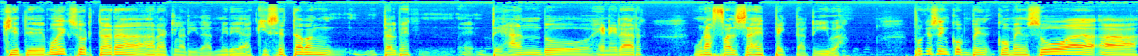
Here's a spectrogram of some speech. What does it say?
que debemos exhortar a, a la claridad. Mire, aquí se estaban tal vez eh, dejando generar unas falsas expectativas porque se comenzó a,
